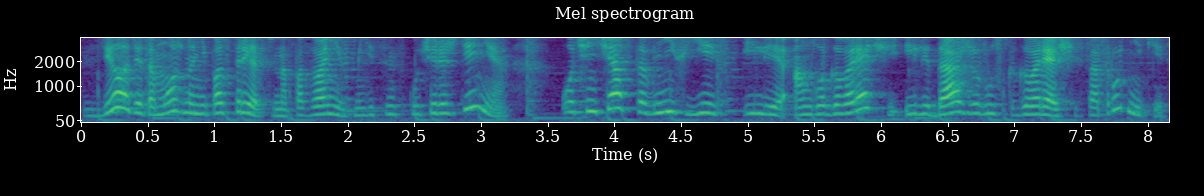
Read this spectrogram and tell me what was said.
Сделать это можно непосредственно позвонив в медицинское учреждение. Очень часто в них есть или англоговорящие, или даже русскоговорящие сотрудники,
